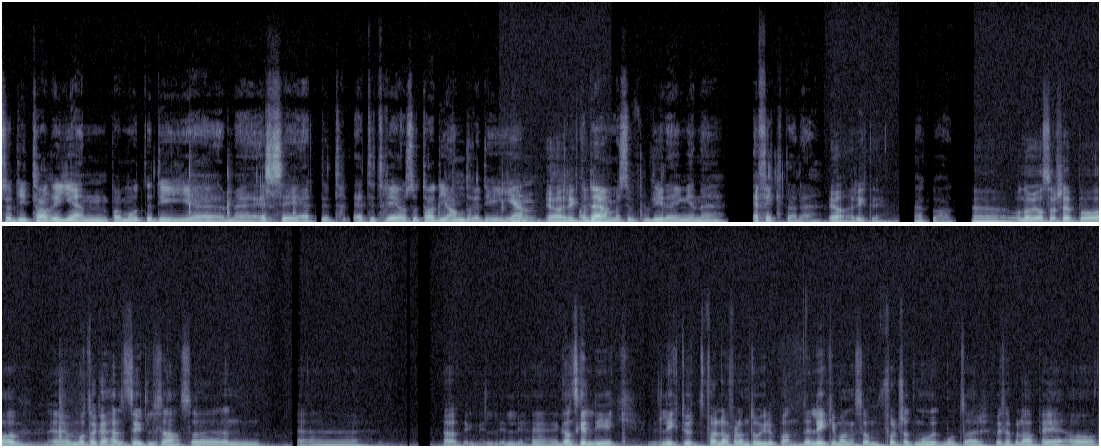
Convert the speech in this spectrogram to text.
så de tar igjen på en måte de med SE etter, etter, tre, og så tar de andre de igjen? Ja, riktig. Og dermed så blir det ingen effekt av det? Ja, riktig. Akkurat. Eh, og når vi også ser på eh, mottak av helseytelser, så er den eh, ja, eh, ganske lik, likt utfall for de to gruppene. Det er like mange som fortsatt mottar f.eks. AP, og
